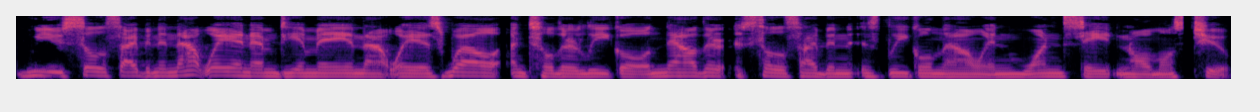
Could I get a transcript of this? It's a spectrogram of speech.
We use psilocybin in that way and MDMA in that way as well until they're legal. Now, their psilocybin is legal now in one state and almost two.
